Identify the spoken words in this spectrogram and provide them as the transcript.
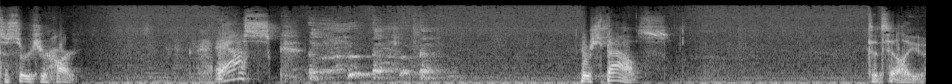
to search your heart. Ask your spouse to tell you.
